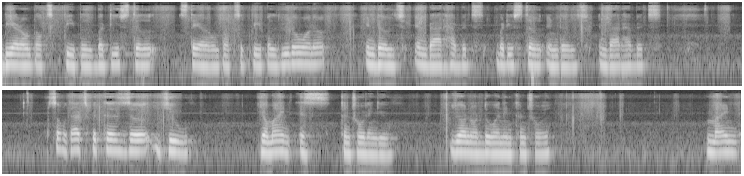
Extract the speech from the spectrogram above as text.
be around toxic people but you still stay around toxic people. You don't want to indulge in bad habits but you still indulge in bad habits. So that's because uh, you your mind is controlling you. You're not the one in control. Mind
